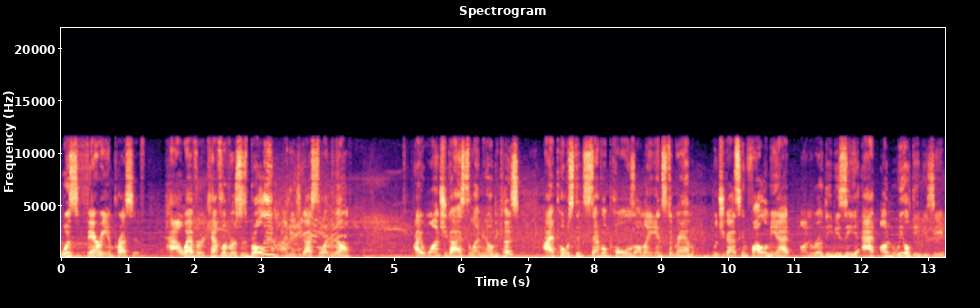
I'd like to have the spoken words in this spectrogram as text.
was very impressive. However, Kefla versus Broly, I need you guys to let me know. I want you guys to let me know because I posted several polls on my Instagram, which you guys can follow me at, UnrealDBZ, at UnrealDBZ.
